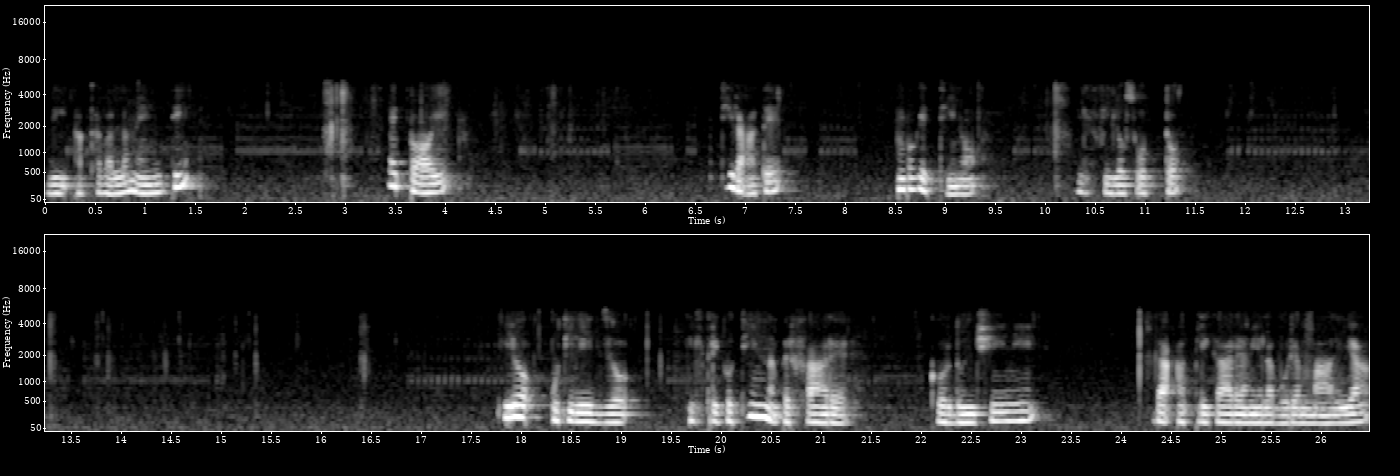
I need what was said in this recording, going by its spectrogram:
di accavallamenti e poi tirate un pochettino il filo sotto. Io utilizzo il tricotin per fare cordoncini da applicare ai miei lavori a maglia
